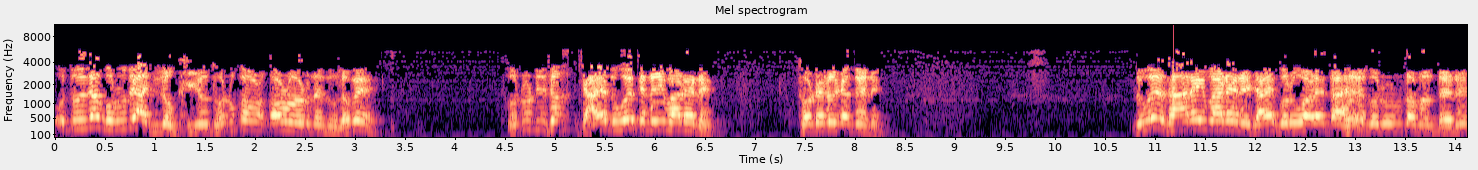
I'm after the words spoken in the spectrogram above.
ਉਹ ਤੁਸੀਂ ਤਾਂ ਗੁਰੂ ਦੇ ਅੱਜ ਦੁਖੀ ਹੋ ਤੁਹਾਨੂੰ ਕੌਣ ਕੌਣ ਆਉਣ ਦੇ ਦੂ ਲਵੇ? ਤੁਹਾਨੂੰ ਨਹੀਂ ਚਾਹੇ ਦੂਏ ਕਿੰਨੇ ਹੀ ਬਾੜੇ ਨੇ ਛੋਟੇ ਨੂੰ ਚੰਗੇ ਨੇ। ਦੂਏ ਸਾਰੇ ਹੀ ਬਾੜੇ ਨੇ, ਚਾਹੇ ਗੁਰੂ ਵਾਲੇ ਤਾਂ ਹੈ, ਗੁਰੂ ਨੂੰ ਤਾਂ ਮੰਨਦੇ ਨੇ।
